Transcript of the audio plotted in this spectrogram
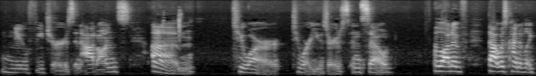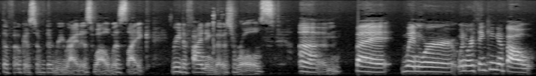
new features and add-ons um, to our to our users. And so a lot of that was kind of like the focus of the rewrite as well was like redefining those roles. Um, but when we're when we're thinking about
